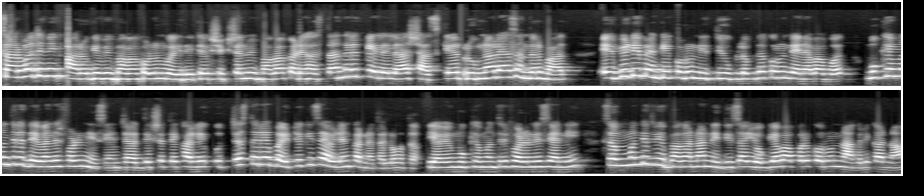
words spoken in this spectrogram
सार्वजनिक आरोग्य विभागाकडून वैद्यकीय शिक्षण विभागाकडे हस्तांतरित केलेल्या शासकीय रुग्णालयासंदर्भात एबीडी बँकेकडून निधी उपलब्ध करून देण्याबाबत मुख्यमंत्री देवेंद्र फडणवीस यांच्या अध्यक्षतेखाली उच्चस्तरीय बैठकीचे आयोजन करण्यात आलं होतं. यावेळी मुख्यमंत्री फडणवीस यांनी संबंधित विभागांना निधीचा योग्य वापर करून नागरिकांना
